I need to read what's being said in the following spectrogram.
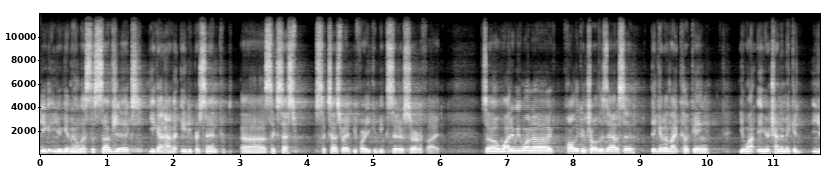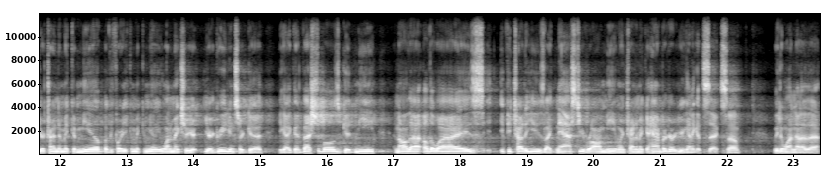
you're given a list of subjects, you got to have an 80% uh, success, success rate before you can be considered certified. So why do we want to quality control this data set? Think of it like cooking. You want, you're trying to make a, you're trying to make a meal, but before you can make a meal, you want to make sure your, your ingredients are good. You got good vegetables, good meat, and all that. Otherwise, if you try to use like nasty raw meat when you're trying to make a hamburger, you're going to get sick. So we don't want none of that.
